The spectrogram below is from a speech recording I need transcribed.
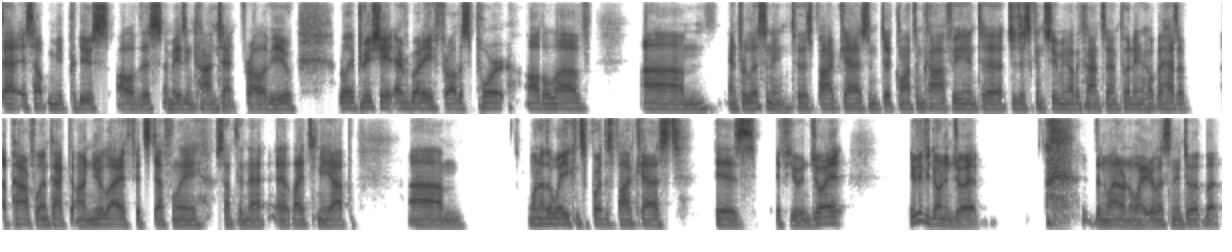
that is helping me produce all of this amazing content for all of you. Really appreciate everybody for all the support, all the love, um, and for listening to this podcast and to Quantum Coffee and to, to just consuming all the content I'm putting. I hope it has a, a powerful impact on your life. It's definitely something that it lights me up. Um, one other way you can support this podcast is if you enjoy it, even if you don't enjoy it, then I don't know why you're listening to it, but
